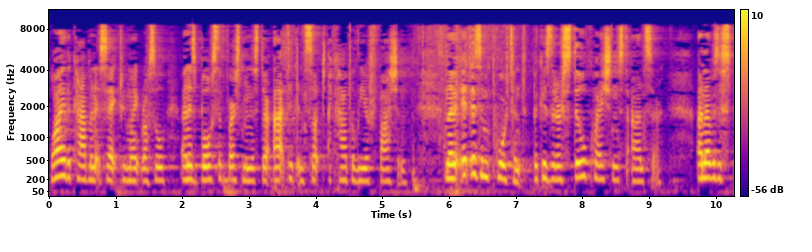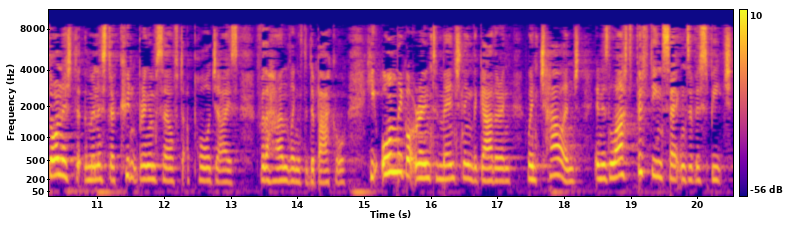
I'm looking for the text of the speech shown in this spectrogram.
why the cabinet secretary mike russell and his boss the first minister acted in such a cavalier fashion. now it is important because there are still questions to answer. and I was astonished that the Minister couldn't bring himself to apologise for the handling of the debacle. He only got round to mentioning the gathering when challenged in his last 15 seconds of his speech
